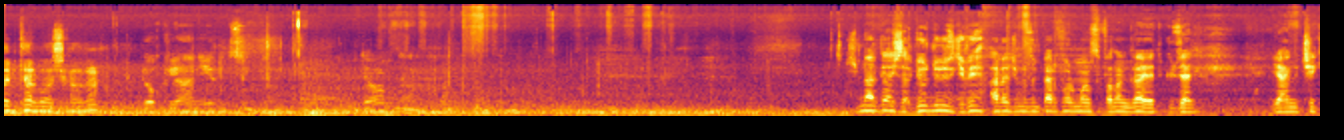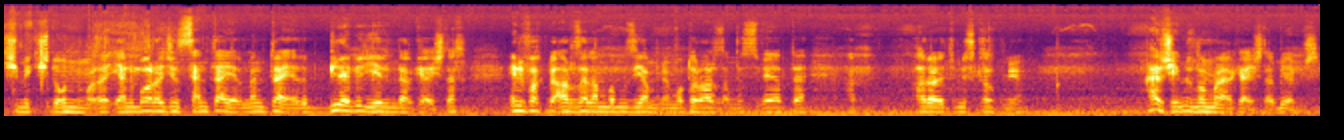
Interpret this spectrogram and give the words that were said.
Burada biter bulaşık abi. Yok ya niye bitsin? Devam devam. Şimdi arkadaşlar gördüğünüz gibi aracımızın performansı falan gayet güzel. Yani çekişi mekişi de 10 numara. Yani bu aracın senti ayarı, mente ayarı birebir yerinde arkadaşlar. En ufak bir arıza lambamız yanmıyor. Motor arızamız veyahut da ha- hararetimiz kalkmıyor. Her şeyimiz normal arkadaşlar birebir.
